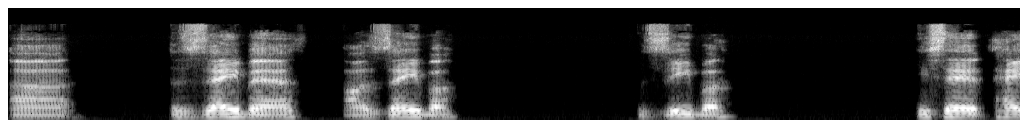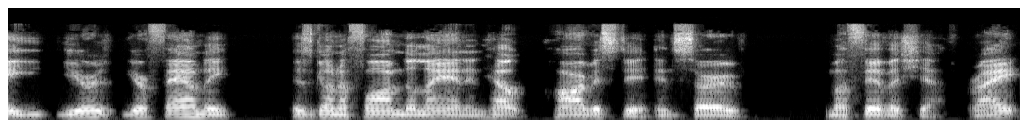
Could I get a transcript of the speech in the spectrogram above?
uh Zabeth or Zaba Ziba, he said, "Hey, your your family is going to farm the land and help harvest it and serve Mephibosheth, right?"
